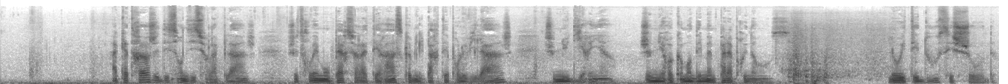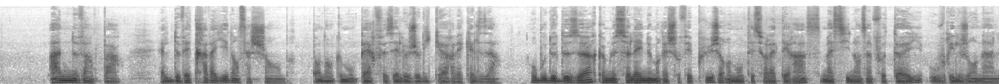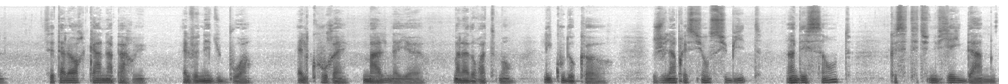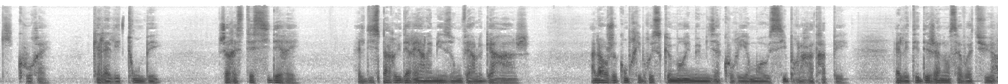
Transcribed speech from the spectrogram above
À quatre heures, je descendis sur la plage. Je trouvai mon père sur la terrasse comme il partait pour le village. Je ne lui dis rien. Je ne lui recommandai même pas la prudence. L'eau était douce et chaude. Anne ne vint pas. Elle devait travailler dans sa chambre, pendant que mon père faisait le joli cœur avec Elsa. Au bout de deux heures, comme le soleil ne me réchauffait plus, je remontai sur la terrasse, m'assis dans un fauteuil, ouvris le journal. C'est alors qu'Anne apparut. Elle venait du bois. Elle courait, mal d'ailleurs, maladroitement, les coudes au corps. J'eus l'impression subite, indécente, que c'était une vieille dame qui courait, qu'elle allait tomber. Je restai sidéré. Elle disparut derrière la maison, vers le garage. Alors je compris brusquement et me mis à courir moi aussi pour la rattraper. Elle était déjà dans sa voiture.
